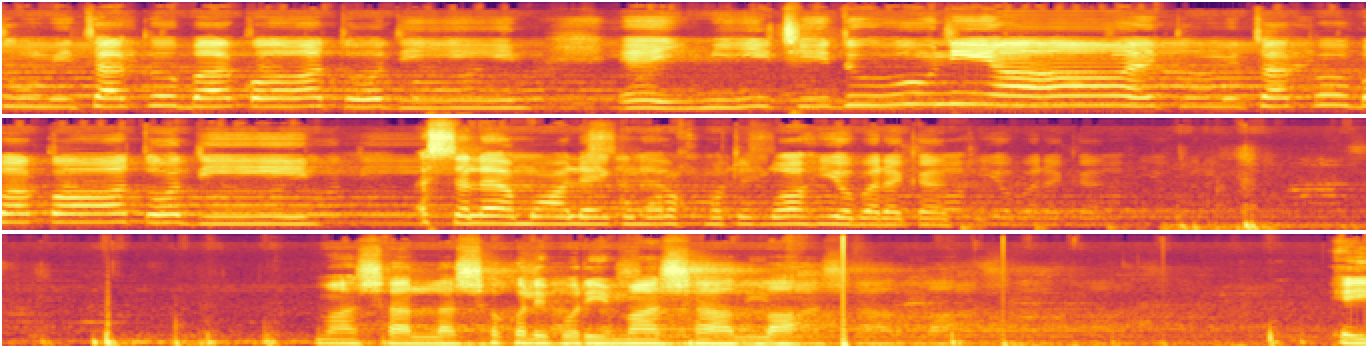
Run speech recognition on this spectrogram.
তুমি থাকবা কতদিন? এই মিছি দুনিয়ায় তুমি থাকবা কতদিন? আসসালামু আলাইকুম রহমতুল্লাহ বারাকাত মাশা আল্লাহ সকলে পড়ি মাশা আল্লাহ এই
